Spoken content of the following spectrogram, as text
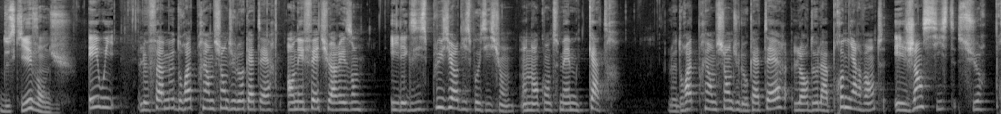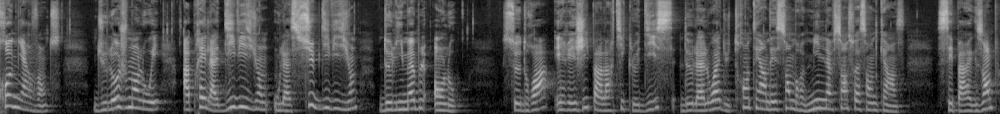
de ce qui est vendu. Eh oui, le fameux droit de préemption du locataire. En effet, tu as raison. Il existe plusieurs dispositions, on en compte même quatre. Le droit de préemption du locataire lors de la première vente, et j'insiste sur première vente, du logement loué après la division ou la subdivision de l'immeuble en lot. Ce droit est régi par l'article 10 de la loi du 31 décembre 1975. C'est par exemple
